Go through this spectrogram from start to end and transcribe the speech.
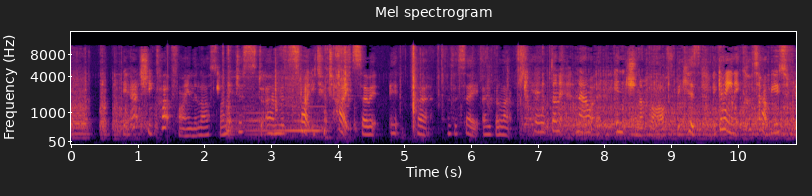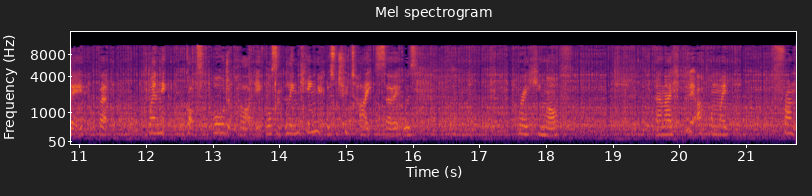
It actually cut fine, the last one. It just um, was slightly too tight, so it, it uh, as I say, overlapped. Okay, I've done it now at an inch and a half because, again, it cut out beautifully, but when it got to the border part, it wasn't linking. It was too tight, so it was breaking off. And I put it up on my front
